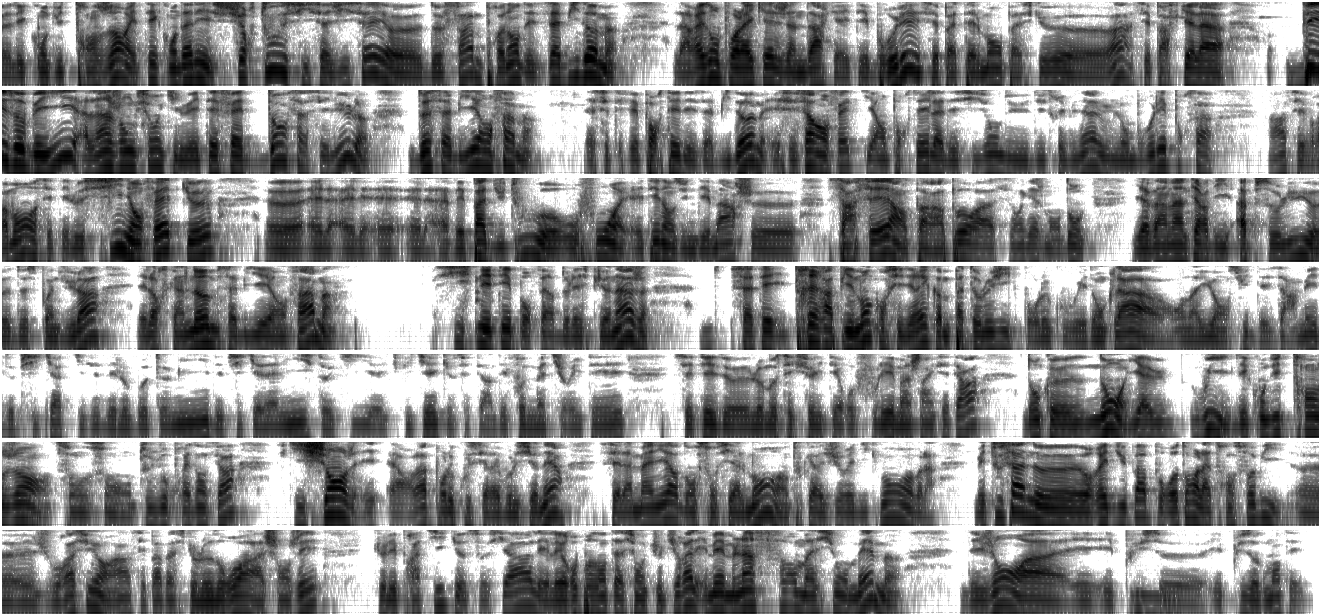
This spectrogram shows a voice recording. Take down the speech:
les conduites transgenres étaient condamnées, surtout s'il s'agissait de femmes prenant des habits d'hommes. La raison pour laquelle Jeanne d'Arc a été brûlée, c'est pas tellement parce que, c'est parce qu'elle a désobéi à l'injonction qui lui a été faite dans sa cellule de s'habiller en femme. Elle s'était fait porter des habits d'homme, et c'est ça en fait qui a emporté la décision du, tribunal où ils l'ont brûlée pour ça. Hein, c'est vraiment, c'était le signe en fait que euh, elle, avait pas du tout, au fond, été dans une démarche euh, sincère par rapport à ses engagements. Donc, il y avait un interdit absolu euh, de ce point de vue-là. Et lorsqu'un homme s'habillait en femme, si ce n'était pour faire de l'espionnage, ça a été très rapidement considéré comme pathologique pour le coup. Et donc là, on a eu ensuite des armées de psychiatres qui faisaient des lobotomies, des psychanalystes qui expliquaient que c'était un défaut de maturité, c'était de l'homosexualité refoulée, machin, etc. Donc non, il y a eu, oui, les conduites transgenres sont, toujours présentes, etc. Ce qui change, et alors là pour le coup c'est révolutionnaire, c'est la manière dont socialement, en tout cas juridiquement, voilà. Mais tout ça ne réduit pas pour autant la transphobie. Euh, je vous rassure, hein, c'est pas parce que le droit a changé que les pratiques sociales et les représentations culturelles et même l'information même des gens est, plus, mmh. euh, est plus augmentée.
